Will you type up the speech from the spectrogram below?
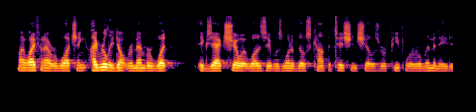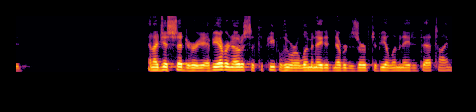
My wife and I were watching, I really don't remember what exact show it was. It was one of those competition shows where people are eliminated. And I just said to her, Have you ever noticed that the people who are eliminated never deserve to be eliminated at that time?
